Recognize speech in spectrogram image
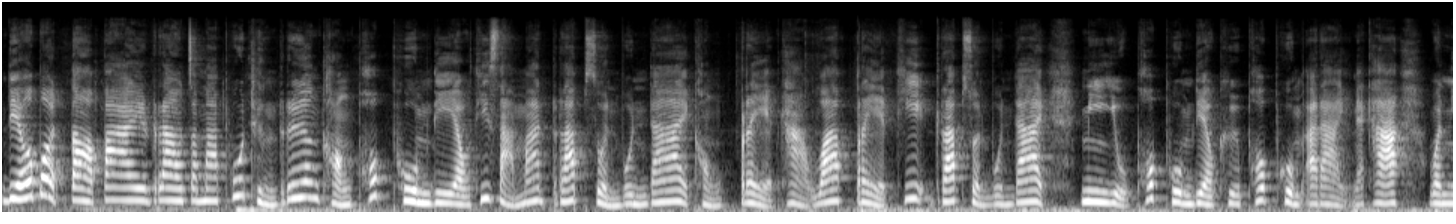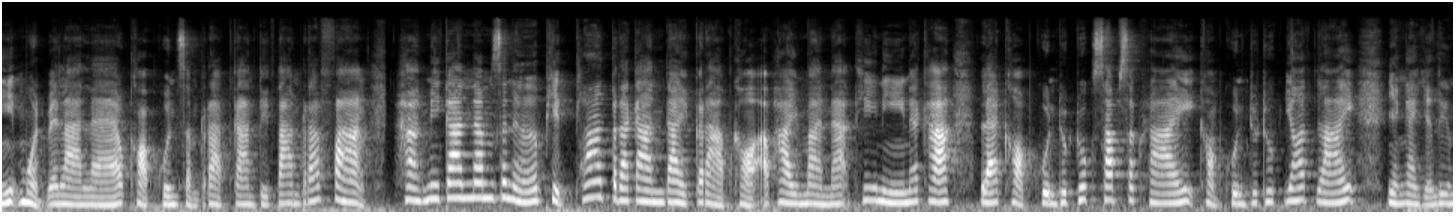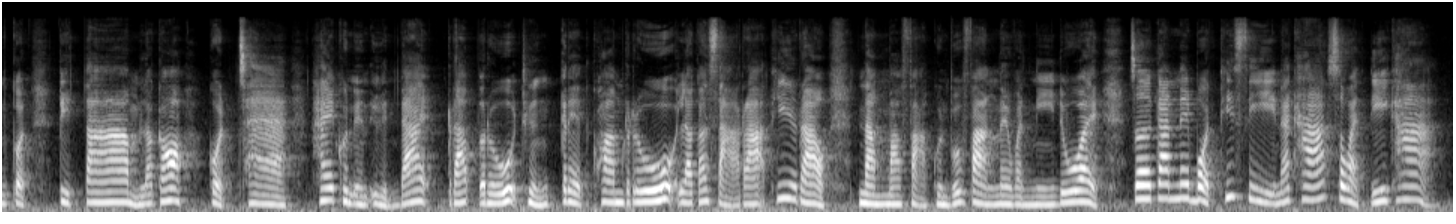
เดี๋ยวบทต่อไปเราจะมาพูดถึงเรื่องของภพภูมิเดียวที่สามารถรับส่วนบุญได้ของเปรตค่ะ ว่าเปรตที่รับส่วนบุญได้ มีอยู่ภพภูมิเดียวคือภพภูมิอะไรนะคะ วันนี้หมดเวลาแล้วขอบคุณสำหรับการติดตามรับฟัง หากมีการนำเสนอผิดพลาดประการใดกราบขออภัยมาณที่นี้นะคะ และขอบคุณทุกๆ Subscribe ขอบคุณทุกๆ ยอดไลค์ยังไงอย่าลืมกดติดตาม แล้วก็กดแชร์ ให้คนอื่นๆ ได้รับรู้ถึงเกรดความรู้แล้วก็สาระที่เรานำมาฝากคุณผู้ฟังในวันนี้ด้วย เจอกันในบทที่ 4 นะคะ สวัสดีค่ะ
